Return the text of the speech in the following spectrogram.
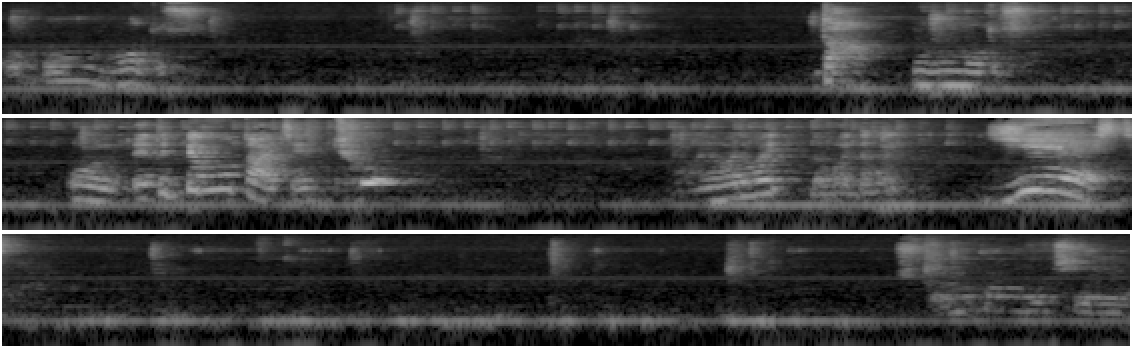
Попробуем модус. Да, нужен модус. Ой, это пермутация. Тьфу. Давай, давай, давай, давай, давай. Есть! Что мы там учили?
